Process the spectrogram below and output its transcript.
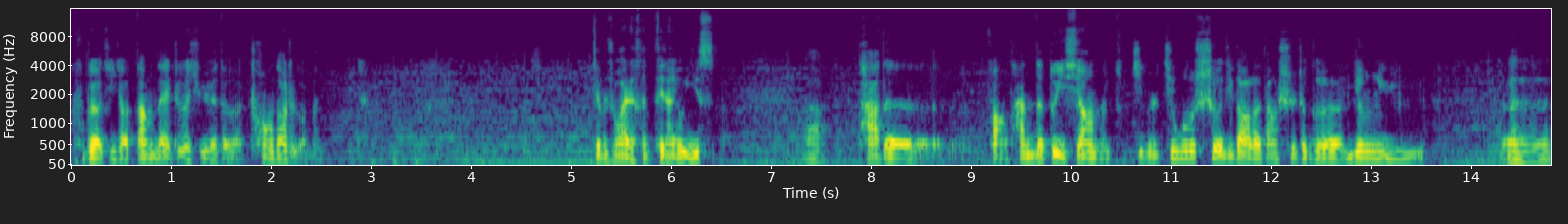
副标题叫《当代哲学的创造者们》。这本书还是很非常有意思的，啊。他的访谈的对象呢，基本上几乎都涉及到了当时整个英语，呃，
